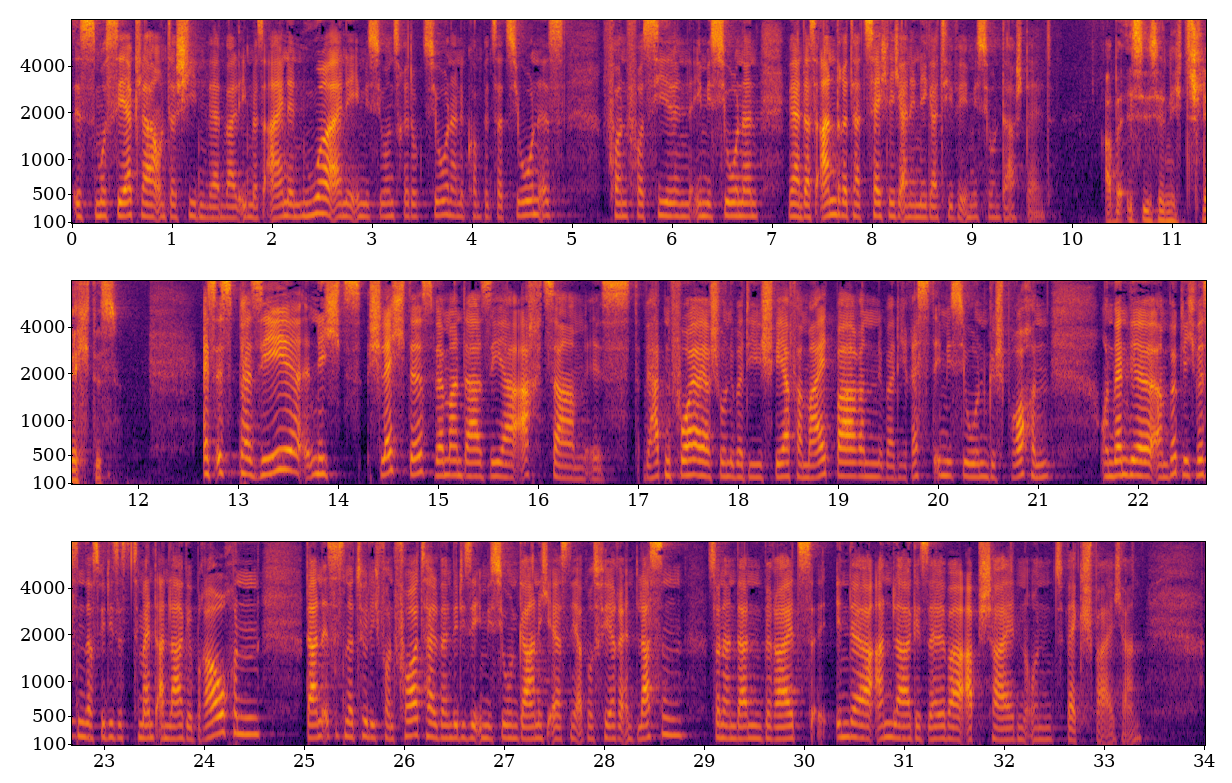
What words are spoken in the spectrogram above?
Es muss sehr klar unterschieden werden, weil eben das eine nur eine Emissionsreduktion, eine Kompensation ist von fossilen Emissionen, während das andere tatsächlich eine negative Emission darstellt. Aber es ist ja nichts Schlechtes. Es ist per se nichts Schlechtes, wenn man da sehr achtsam ist. Wir hatten vorher ja schon über die schwer vermeidbaren, über die Restemissionen gesprochen. Und wenn wir ähm, wirklich wissen, dass wir diese Zementanlage brauchen, dann ist es natürlich von Vorteil, wenn wir diese Emissionen gar nicht erst in die Atmosphäre entlassen, sondern dann bereits in der Anlage selber abscheiden und wegspeichern.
